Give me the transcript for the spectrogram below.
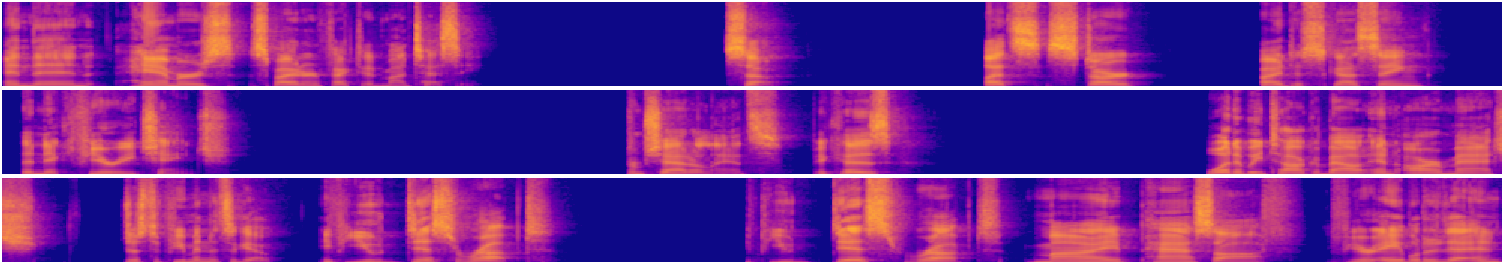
and then hammers, spider infected Montesi. So, let's start by discussing the Nick Fury change from Shadowlands because what did we talk about in our match just a few minutes ago? If you disrupt, if you disrupt my pass off, if you're able to do that, and,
